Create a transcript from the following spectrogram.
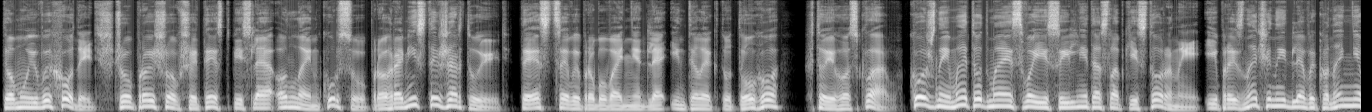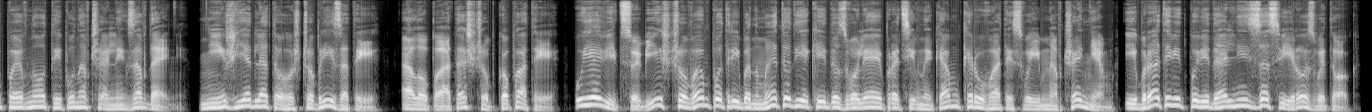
тому і виходить, що пройшовши тест після онлайн-курсу, програмісти жартують. Тест це випробування для інтелекту того, хто його склав. Кожний метод має свої сильні та слабкі сторони і призначений для виконання певного типу навчальних завдань. Ніж є для того, щоб різати, а лопата, щоб копати. Уявіть собі, що вам потрібен метод, який дозволяє працівникам керувати своїм навчанням і брати відповідальність за свій розвиток,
